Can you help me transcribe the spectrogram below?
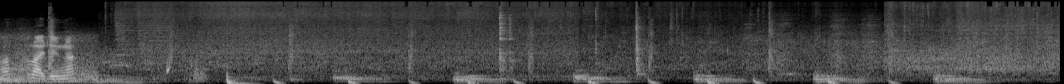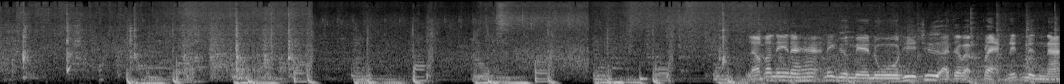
อ๋ออร่อยจริงนะ แล้วก็นี่นะฮะ นี่คือเมนูที่ชื่ออาจจะแบบแปลกนิดนึงนะ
